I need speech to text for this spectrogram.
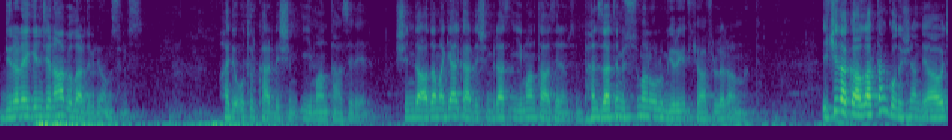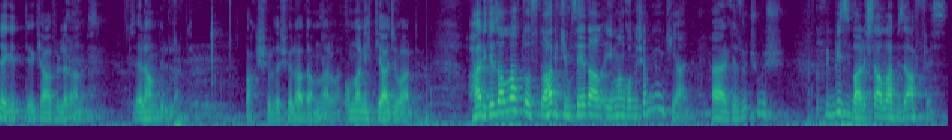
bir araya gelince ne yapıyorlardı biliyor musunuz? Hadi otur kardeşim iman tazeleyelim. Şimdi adama gel kardeşim biraz iman tazeleyelim. Ben zaten Müslüman oğlum yürü git kafirleri anlat. İki dakika Allah'tan konuşacaksın. Ya hoca git diyor kafirleri anlat. Biz elhamdülillah diyor. Bak şurada şöyle adamlar var. Onların ihtiyacı var diyor. Herkes Allah dostu abi kimseye de iman konuşamıyorsun ki yani. Herkes uçmuş. Biz var işte Allah bizi affetsin.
